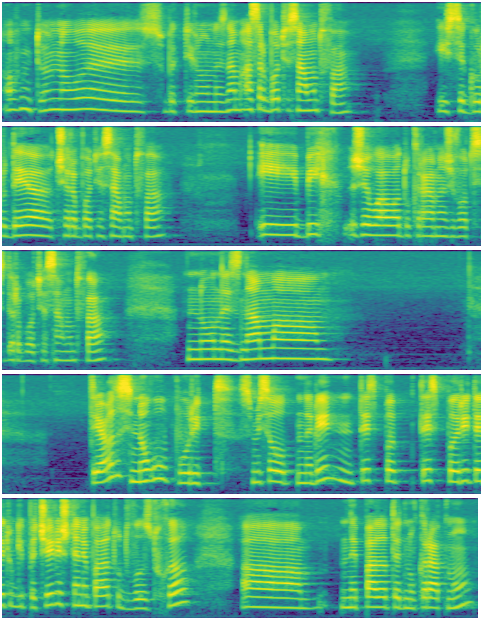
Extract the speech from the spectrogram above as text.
О, ми, то е много е субективно. Не знам. Аз работя само това. И се гордея, че работя само това. И бих желала до края на живота си да работя само това. Но не знам. А... Трябва да си много упорит. В смисъл, нали, тези, тези пари, дето ги печелиш, те не падат от въздуха, а, не падат еднократно.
